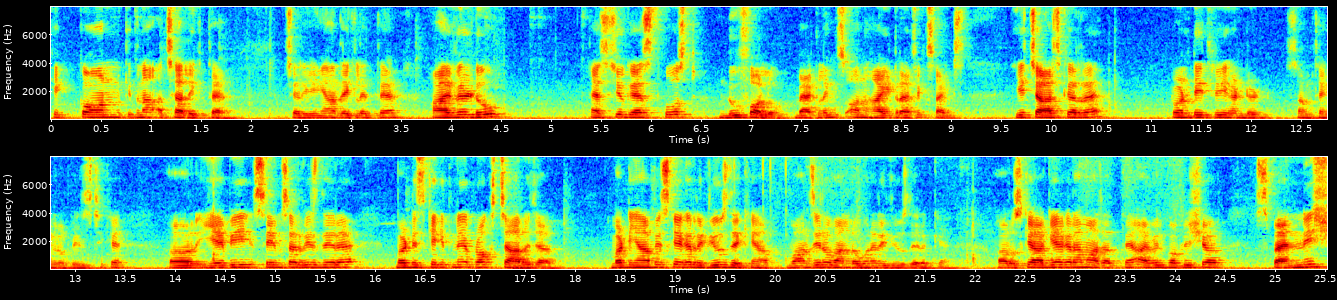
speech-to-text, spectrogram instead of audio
कि कौन कितना अच्छा लिखता है। चलिए यहाँ देख लेते हैं। I will do S U guest post do follow backlinks on high traffic sites ये चार्ज कर रहा है twenty three hundred something rupees ठीक है? और ये भी सेम सर्विस दे रहा है बट इसके कितने अप्रॉक्स चार हज़ार? बट यहाँ पे इसके अगर रिव्यूज़ देखें आप वन ज़ीरो वन लोगों ने रिव्यूज़ दे रखे हैं। और उसके आगे अगर हम आ जाते हैं I will publish your Spanish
